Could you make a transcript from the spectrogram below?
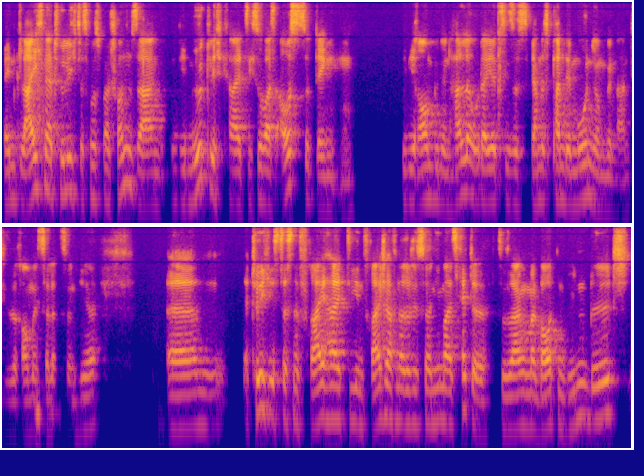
wenngleich natürlich, das muss man schon sagen, die Möglichkeit, sich sowas auszudenken, wie die Raumbühne in Halle oder jetzt dieses, wir haben das Pandemonium genannt, diese Rauminstallation hier, ähm, natürlich ist das eine Freiheit, die ein freischaffender Regisseur niemals hätte. Zu sagen, man baut ein Bühnenbild,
